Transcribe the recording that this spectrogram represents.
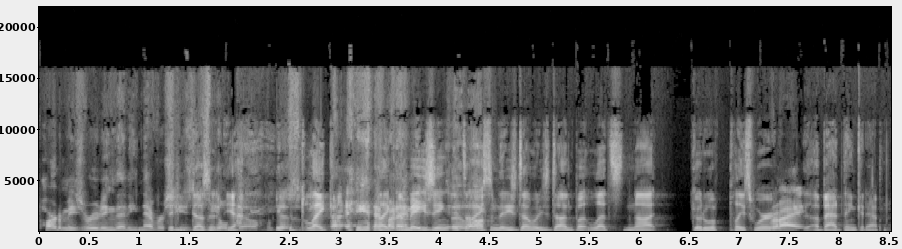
part of me is rooting that he never that sees he doesn't. Yeah, because, like you know like amazing. So it's like, awesome that he's done what he's done, but let's not go to a place where right. a bad thing could happen.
